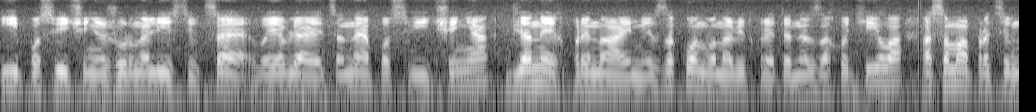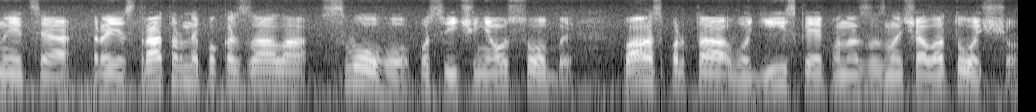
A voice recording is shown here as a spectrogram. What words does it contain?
і посвідчення журналістів це виявляється не посвідчення. Для них, принаймні, закон вона відкрити не захотіла, а сама працівниця реєстратор не показала свого посвідчення особи, паспорта, водійське, як вона зазначала, тощо.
